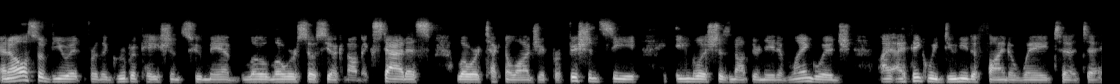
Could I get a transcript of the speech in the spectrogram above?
And I also view it for the group of patients who may have low lower socioeconomic status, lower technologic proficiency, English is not their native language. I, I think we do need to find a way to to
